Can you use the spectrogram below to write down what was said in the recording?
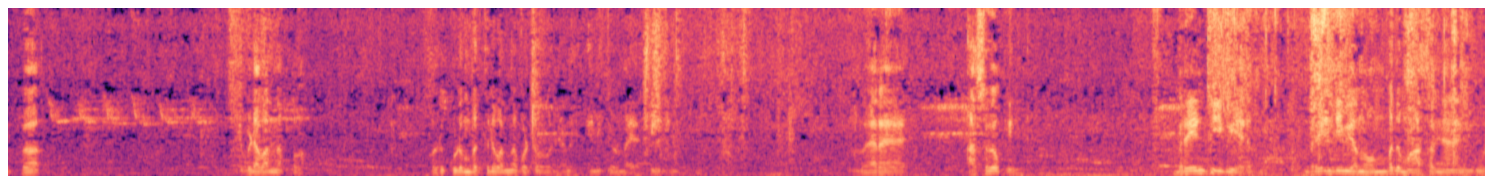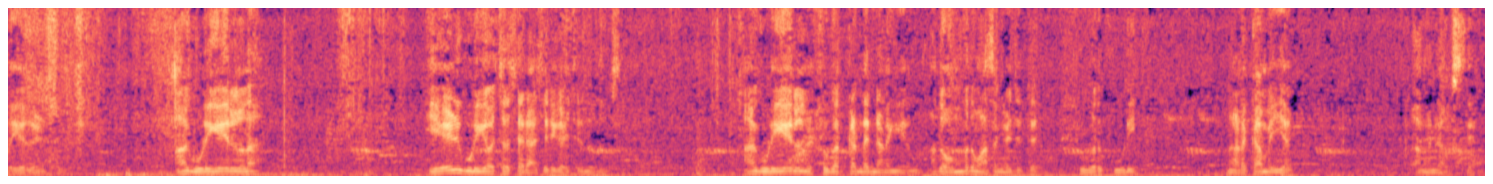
ഇപ്പോൾ ഇവിടെ വന്നപ്പോൾ ഒരു കുടുംബത്തിൽ വന്നപ്പെട്ട പോലെയാണ് എനിക്കുണ്ടായ ഫീലിംഗ്. വേറെ അസുഖം ബ്രെയിൻ ടി വി ആയിരുന്നു. ബ്രെയിൻ ടി വി വന്ന് ഒമ്പത് മാസം ഞാൻ ഗുളിക കഴിച്ചു. ആ ഗുളികയിലുള്ള ഏഴ് ഗുളിക വെച്ച ശരാശരി കഴിച്ചിരുന്ന ദിവസം. ആ ഗുളികയിൽ ഷുഗർ കണ്ടന്റ് അടങ്ങിയിരുന്നു. അത് ഒമ്പത് മാസം കഴിച്ചിട്ട് ഷുഗർ കൂടി നടക്കാൻ വയ്യ അങ്ങനെ അവസ്ഥയാണ്.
